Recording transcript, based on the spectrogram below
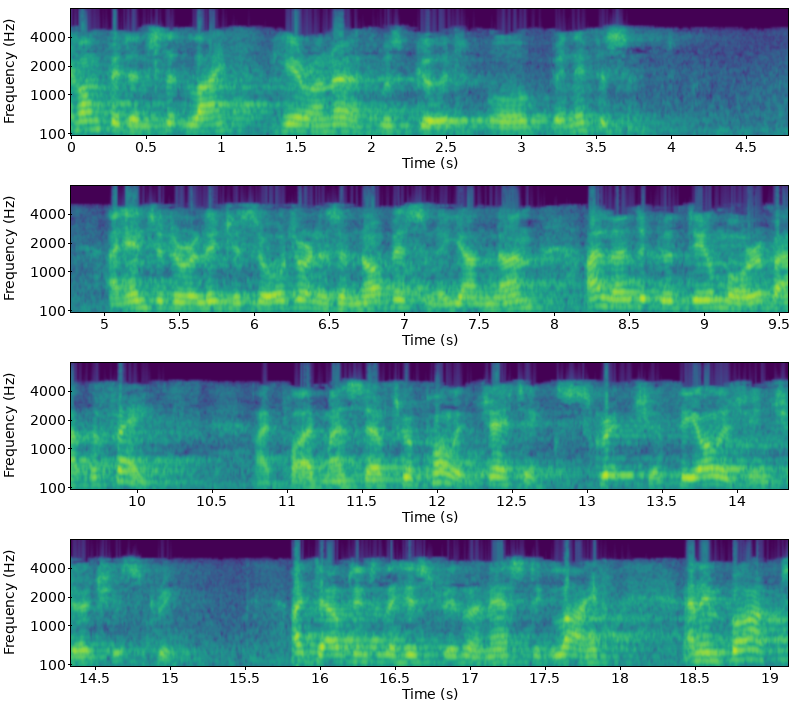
confidence that life here on earth was good or beneficent. I entered a religious order, and as a novice and a young nun, I learned a good deal more about the faith. I applied myself to apologetics, scripture, theology, and church history. I delved into the history of the monastic life and embarked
